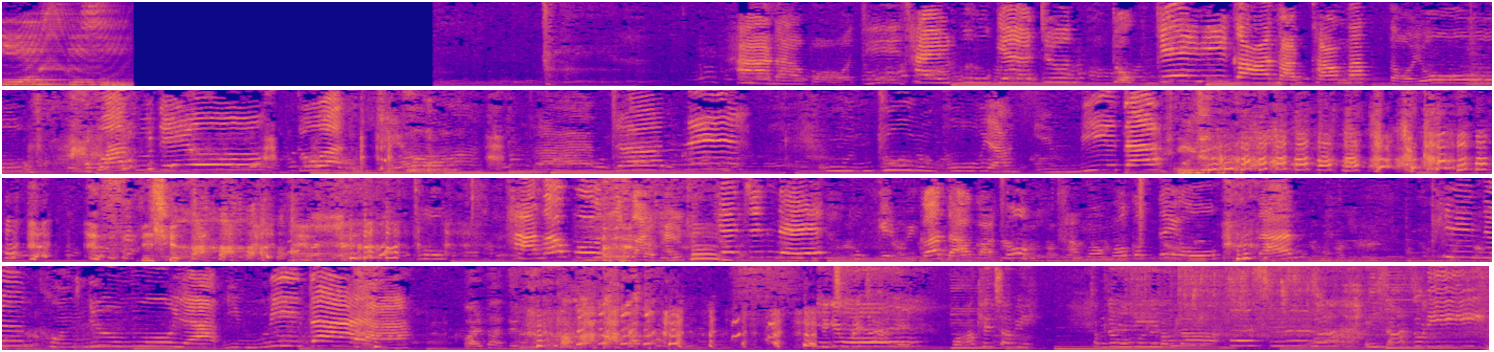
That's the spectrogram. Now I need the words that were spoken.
ESBC 할아버지 살고 계준 도깨비가 나타났어요. 도와주세요. 도와주세요. 나자네 공중부양입니다. 공주 도, 할아버지가 살고 계신데 도깨비가 나가서 잡아먹었대요. 난 피는 공주 모양입니다. 말도 안 되는. 되게 오래 돼. 와, 케찹이 점점 없어져 간다. 와, 이상한 소리.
